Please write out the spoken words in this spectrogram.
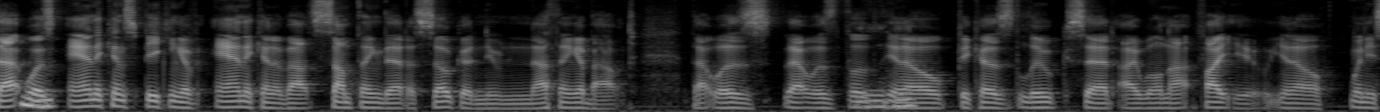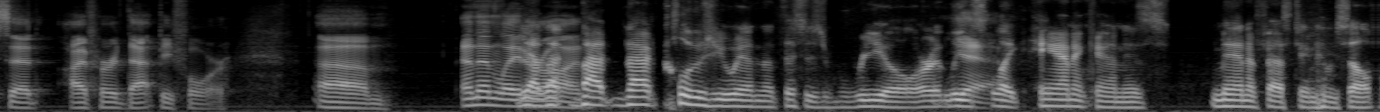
That mm-hmm. was Anakin speaking of Anakin about something that Ahsoka knew nothing about. That was that was the mm-hmm. you know because Luke said I will not fight you. You know when he said I've heard that before. Um, and then later yeah, that, on, that that clues you in that this is real, or at least yeah. like Anakin is manifesting himself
